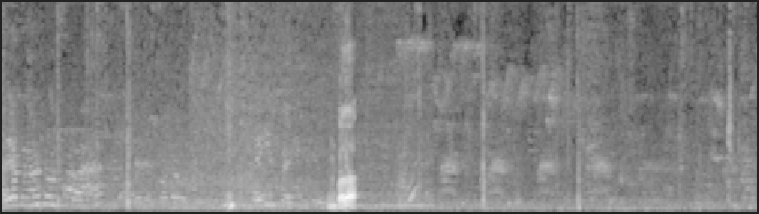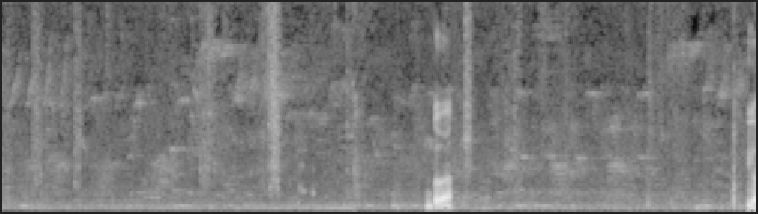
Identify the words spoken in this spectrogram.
అరే ఒక నిమిషం ఉంటావా ఉమ్, పద ఉమ్, పద ఇక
